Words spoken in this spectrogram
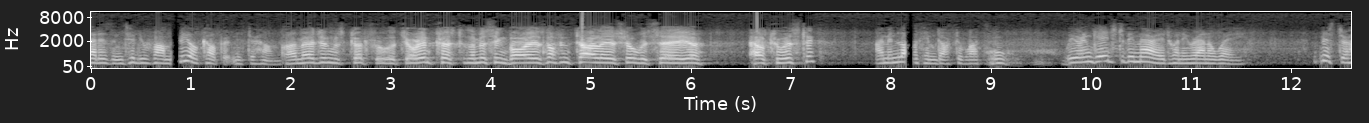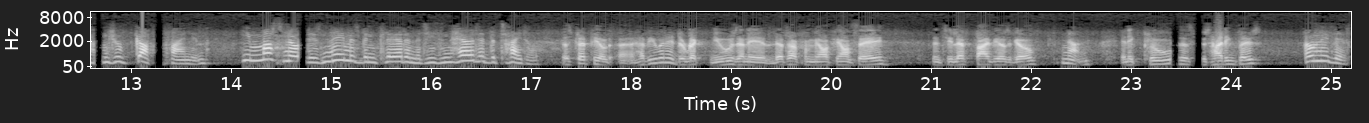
That is, until you found the real culprit, Mr. Holmes. I imagine, Miss Tetfield, that your interest in the missing boy is not entirely, shall we say, uh, altruistic? I'm in love with him, Dr. Watson. Oh. We were engaged to be married when he ran away. Mr. Holmes, you've got to find him. He must know that his name has been cleared and that he's inherited the title. Miss Stretfield, uh, have you any direct news, any letter from your fiancé since he left five years ago? None. Any clues as to his hiding place? Only this.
